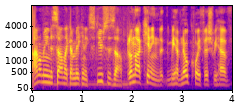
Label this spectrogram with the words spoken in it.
I don't mean to sound like I'm making excuses up, but I'm not kidding. We have no koi fish. We have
